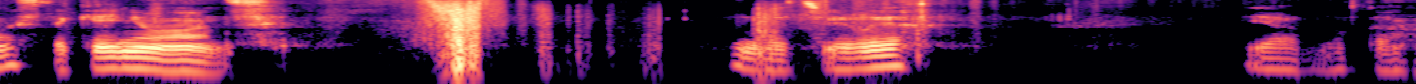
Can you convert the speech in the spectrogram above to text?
Ось такий нюанс. Зацвіли яблука.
